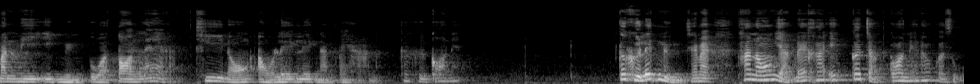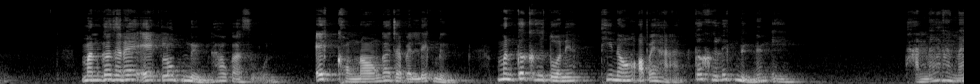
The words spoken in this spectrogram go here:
มันมีอีก1ตัวตอนแรกที่น้องเอาเลขเลขนั้นไปหารก็คือก้อนนี้ก็คือเลขหนึ่งใช่ไหมถ้าน้องอยากได้ค่า x ก็จับก้อนนี้เท่ากับศูนย์มันก็จะได้ x ลบหนึ่งเท่ากับศูนย์ x ของน้องก็จะเป็นเลขหนึ่งมันก็คือตัวเนี้ยที่น้องเอาไปหารก็คือเลขหนึ่งนั่นเอง ทันไหมทันไหม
